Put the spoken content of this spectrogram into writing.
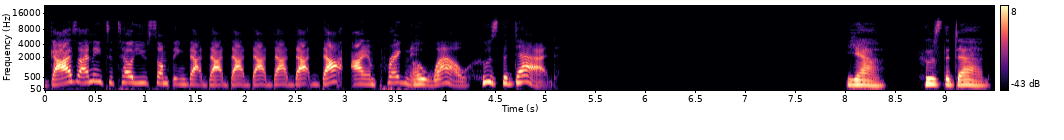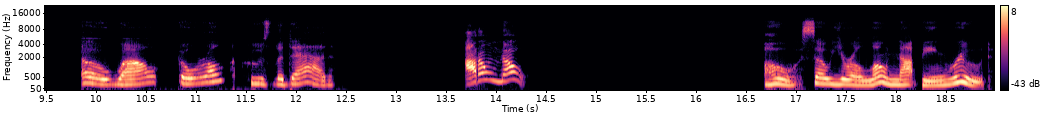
Guys, I need to tell you something. Dot dot dot dot dot dot dot. I am pregnant. Oh wow, who's the dad? Yeah. Who's the dad? Oh wow, girl, who's the dad? I don't know. Oh, so you're alone not being rude.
